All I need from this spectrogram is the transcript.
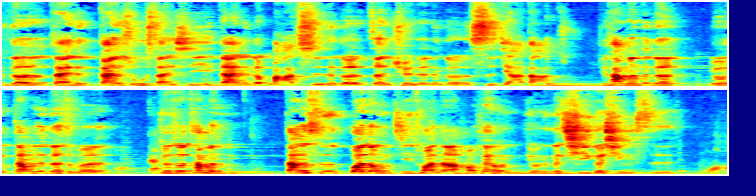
那个在那个甘肃、陕西一带，那个把持那个政权的那个世家大族，就他们那个有他们那个什么，就是说他们当时关陇集团呢、啊，好像有有那个七个姓氏，哇，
